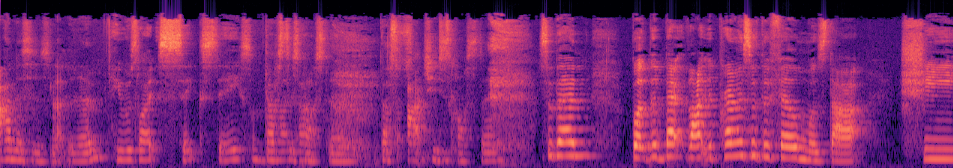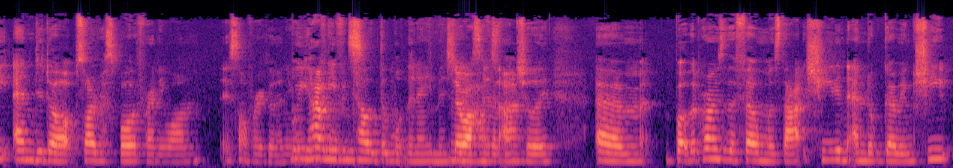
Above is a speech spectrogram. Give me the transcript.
Aniston slept with him? He was like sixty something. That's like that. disgusting. That's actually disgusting. So then, but the be- like the premise of the film was that she ended up. Sorry if I spoil it for anyone. It's not very good anyway. Well, you haven't even told them what the name is. No, yet, I haven't fine. actually. Um, but the premise of the film was that she didn't end up going. She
